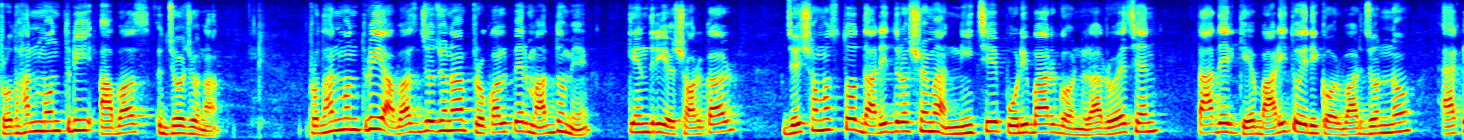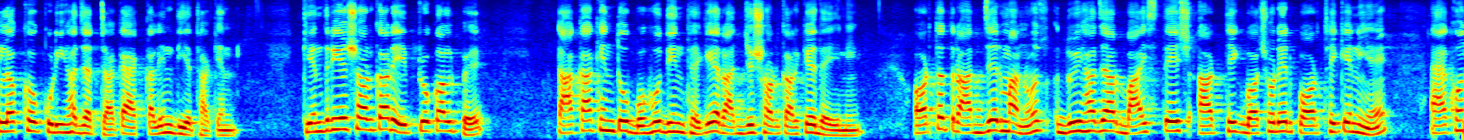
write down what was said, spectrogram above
প্রধানমন্ত্রী আবাস যোজনা। প্রধানমন্ত্রী আবাস যোজনা প্রকল্পের মাধ্যমে কেন্দ্রীয় সরকার যে সমস্ত দারিদ্র্যসীমার নিচে পরিবারগণরা রয়েছেন, তাদেরকে বাড়ি তৈরি করবার জন্য এক লক্ষ কুড়ি হাজার টাকা এককালীন দিয়ে থাকেন। কেন্দ্রীয় সরকার এই প্রকল্পে টাকা কিন্তু বহুদিন থেকে রাজ্য সরকারকে দেয়নি। অর্থাৎ রাজ্যের মানুষ দুই হাজার বাইশ তেইশ আর্থিক বছরের পর থেকে নিয়ে এখন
